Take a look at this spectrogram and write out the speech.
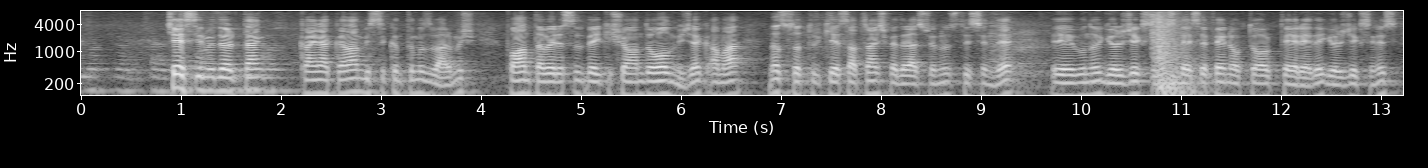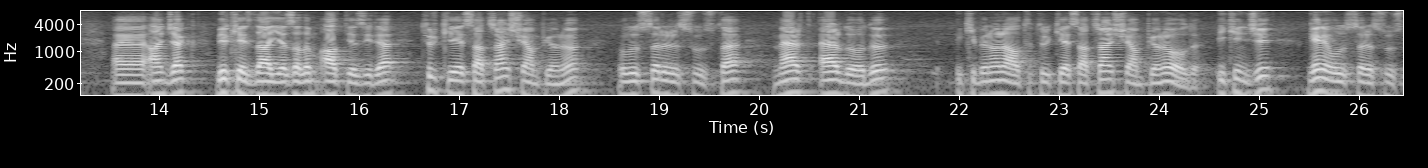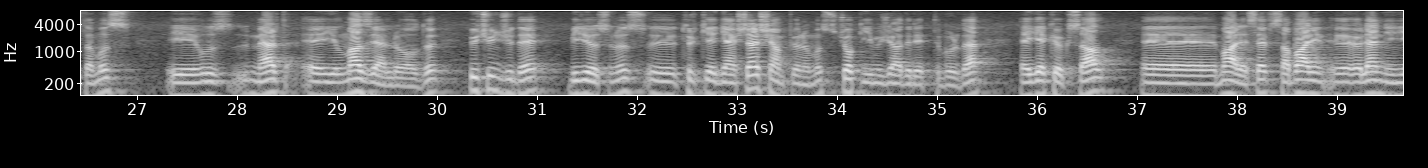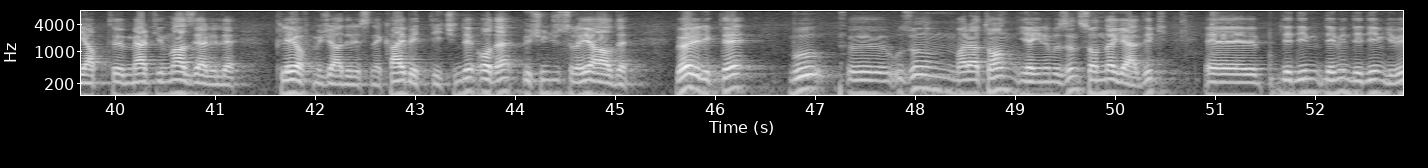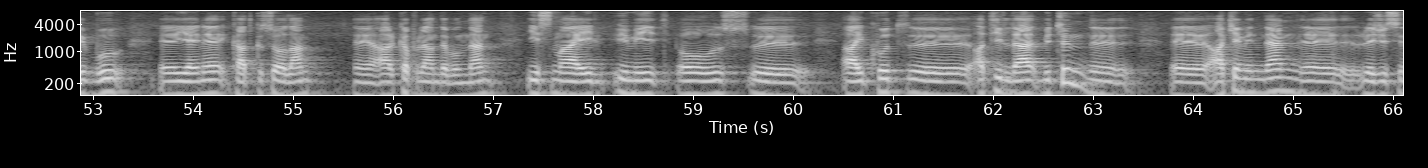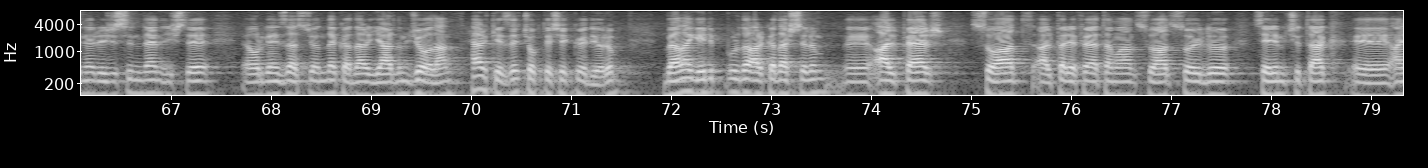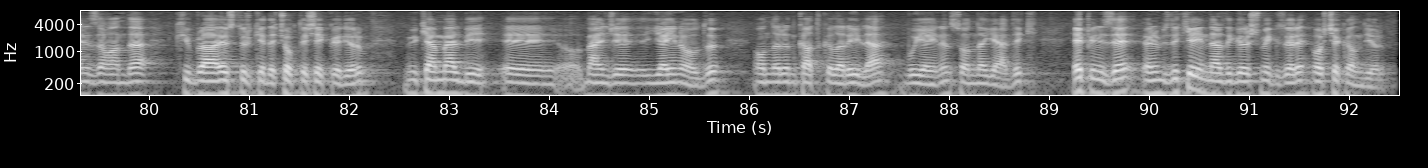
Chess 24'ten kaynaklanan bir sıkıntımız varmış. Puan tabelası belki şu anda olmayacak ama nasılsa Türkiye Satranç Federasyonu'nun sitesinde e, bunu göreceksiniz. tsf.org.tr'de göreceksiniz. Ee, ancak bir kez daha yazalım altyazıyla. Türkiye Satranç Şampiyonu Uluslararası Usta Mert Erdoğdu 2016 Türkiye Satranç Şampiyonu oldu. İkinci gene uluslararası ustamız e, Mert e, Yılmaz yerli oldu. Üçüncü de biliyorsunuz e, Türkiye Gençler Şampiyonumuz çok iyi mücadele etti burada. Ege Köksal e, maalesef sabahleyin e, öğlenleyin yaptığı Mert Yılmaz ile playoff mücadelesinde kaybettiği için de o da üçüncü sırayı aldı. Böylelikle bu e, uzun maraton yayınımızın sonuna geldik. E, dediğim demin dediğim gibi bu e, yayına katkısı olan e, arka planda bulunan İsmail, Ümit, Oğuz, e, Aykut, e, Atilla bütün e, e, hakeminden e, rejisine, rejisinden işte organizasyonuna kadar yardımcı olan herkese çok teşekkür ediyorum. Bana gelip burada arkadaşlarım e, Alper, Suat, Alper Efe Ataman, Suat Soylu, Selim Çıtak, e, aynı zamanda Kübra Öztürk'e de çok teşekkür ediyorum. Mükemmel bir e, bence yayın oldu. Onların katkılarıyla bu yayının sonuna geldik. Hepinize önümüzdeki yayınlarda görüşmek üzere. Hoşçakalın diyorum.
